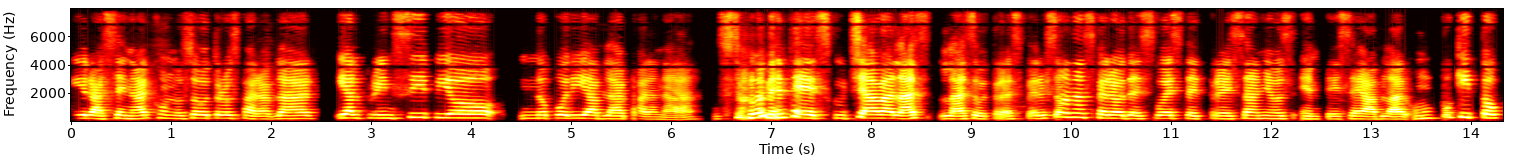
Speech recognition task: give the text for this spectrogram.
Ir a cenar con nosotros para hablar. Y al principio no podía hablar para nada, solamente escuchaba las, las otras personas, pero después de tres años empecé a hablar un poquito,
